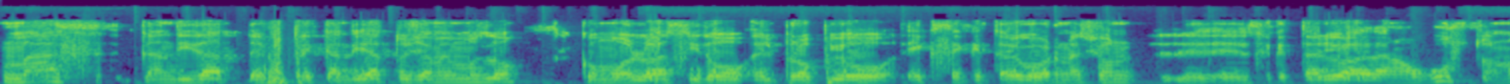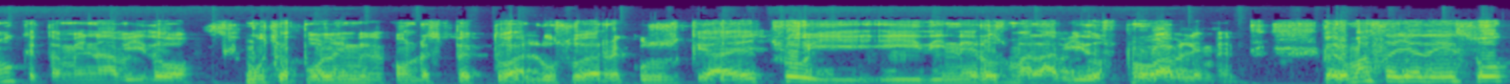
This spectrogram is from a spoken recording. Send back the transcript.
más candidatos, precandidatos, llamémoslo, como lo ha sido el propio exsecretario de Gobernación, el secretario Adán Augusto, ¿no? que también ha habido mucha polémica con respecto al uso de recursos que ha hecho y, y, dineros mal habidos probablemente. Pero más allá de eso,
